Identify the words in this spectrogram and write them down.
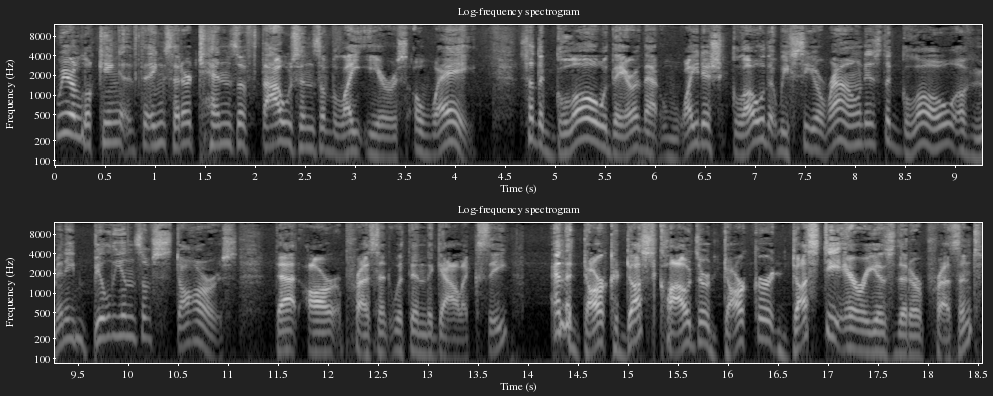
we are looking at things that are tens of thousands of light years away. So the glow there, that whitish glow that we see around is the glow of many billions of stars that are present within the galaxy. And the dark dust clouds are darker dusty areas that are present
